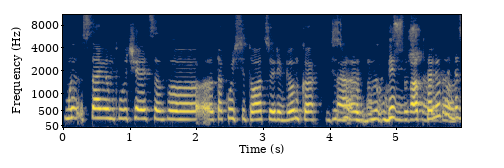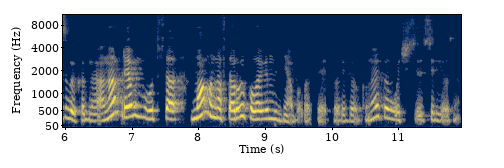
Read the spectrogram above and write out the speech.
мы ставим, получается, в э, такую ситуацию ребенка э, без, абсолютно да. безвыходную. Она прям вот мама на вторую половину дня была для этого ребенка. Но это очень серьезно.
